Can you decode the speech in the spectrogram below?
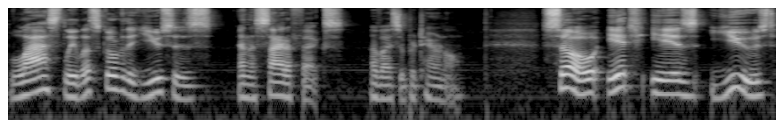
Lastly, let's go over the uses and the side effects of isoproterenol. So, it is used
